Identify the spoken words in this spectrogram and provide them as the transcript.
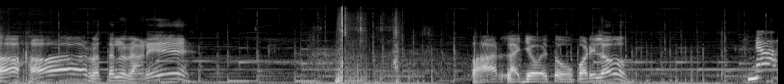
આહા રતન રાણી. ભાર લાગ્યો હોય તો ઉપાડી લો. ના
